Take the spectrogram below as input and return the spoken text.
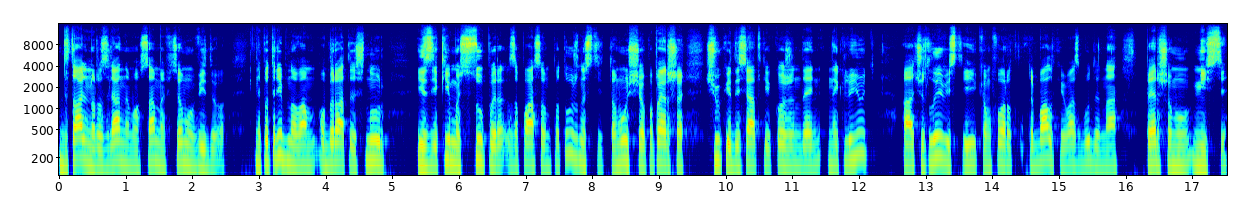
детально розглянемо саме в цьому відео. Не потрібно вам обирати шнур із якимось супер запасом потужності, тому що, по-перше, щуки десятки кожен день не клюють, а чутливість і комфорт рибалки у вас буде на першому місці.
